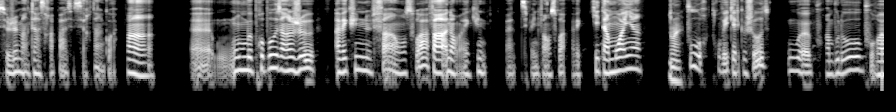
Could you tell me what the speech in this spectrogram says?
ce jeu m'intéressera pas, c'est certain, quoi. Enfin, on me propose un jeu avec une fin en soi, enfin, non, avec une, c'est pas une fin en soi, avec qui est un moyen pour trouver quelque chose ou pour un boulot, pour,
